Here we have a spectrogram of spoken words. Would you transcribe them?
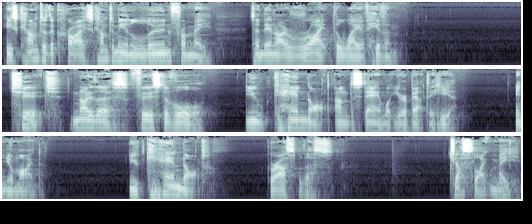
He's come to the Christ, come to me and learn from me. So then I write the way of heaven. Church, know this, first of all, you cannot understand what you're about to hear in your mind. You cannot grasp this. just like me.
